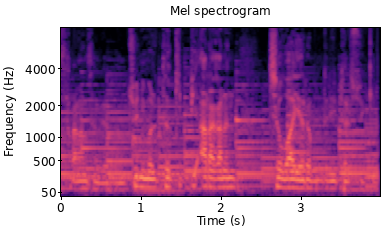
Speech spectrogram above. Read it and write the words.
사랑하는 성도 여러분, 주님을 더 깊이 알아가는 저와 여러분들이 될 수 있기를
